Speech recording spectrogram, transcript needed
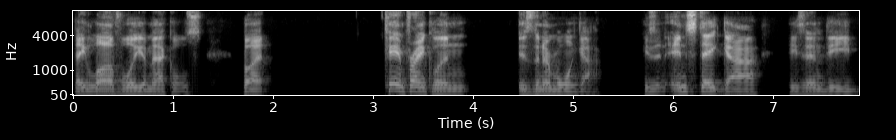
They love William Echoles, but Cam Franklin is the number one guy. He's an in-state guy. He's in the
